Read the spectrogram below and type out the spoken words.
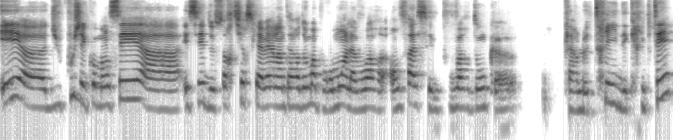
et du coup, j'ai commencé à essayer de sortir ce qu'il y avait à l'intérieur de moi pour au moins l'avoir en face et pouvoir donc faire le tri, décrypter.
